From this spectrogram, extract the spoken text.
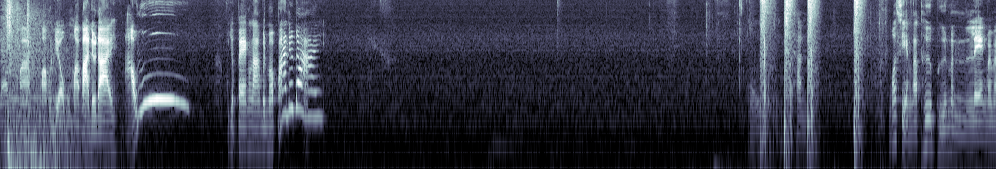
แล้วผมมา มาคนเดียวผมมาป่าเดียวดายเอากูจะแปลงร่างเป็นมาป่าเดียวดายท่าน ว่าเสียงกระทืบพื้นมันแรงไปไหม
